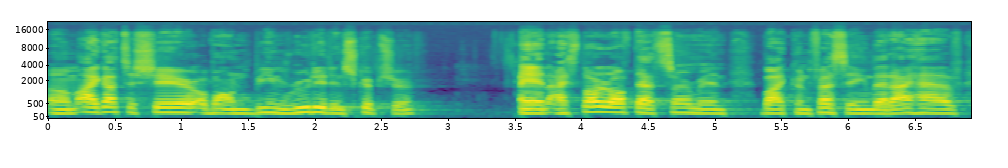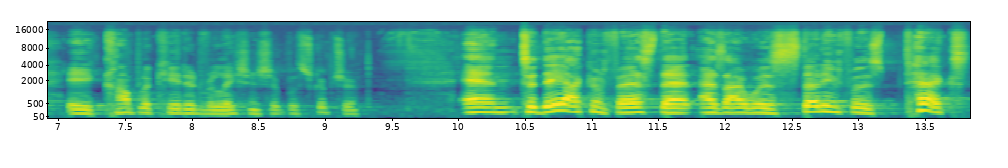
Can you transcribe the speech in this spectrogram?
um, I got to share about being rooted in Scripture. And I started off that sermon by confessing that I have a complicated relationship with Scripture. And today I confess that as I was studying for this text,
